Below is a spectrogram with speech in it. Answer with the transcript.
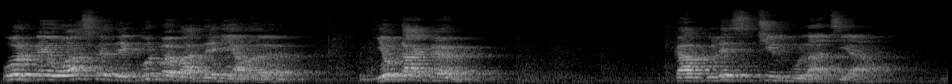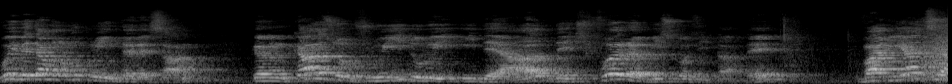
Ori pe o astfel de curbă materială, eu dacă calculez circulația, voi vedea un lucru interesant, că în cazul fluidului ideal, deci fără viscozitate, variația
